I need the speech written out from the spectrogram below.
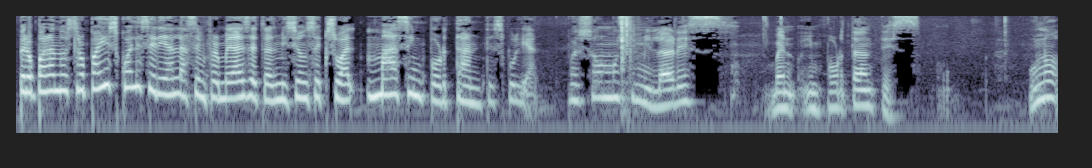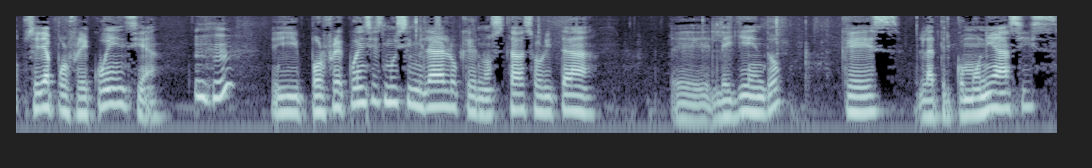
pero para nuestro país, ¿cuáles serían las enfermedades de transmisión sexual más importantes, Julián? Pues son muy similares, bueno, importantes. Uno sería por frecuencia, y por frecuencia es muy similar a lo que nos estabas ahorita eh, leyendo, que es la tricomoniasis,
